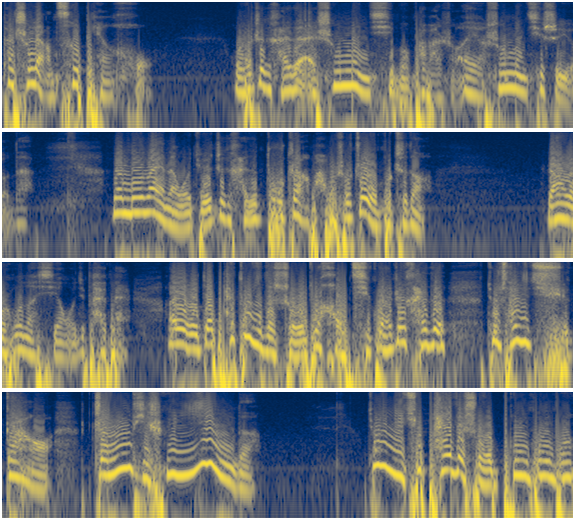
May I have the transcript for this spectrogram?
他舌两侧偏红。我说这个孩子爱生闷气不？爸爸说，哎呀，生闷气是有的。那另外呢，我觉得这个孩子肚胀，爸爸说这我不知道。然后我说那行，我就拍拍。哎呀，我在拍肚子的时候就好奇怪，这个孩子就是他的躯干哦，整体是个硬的，就是你去拍的时候砰砰砰，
